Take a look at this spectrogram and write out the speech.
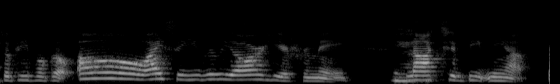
So people go, oh, I see, you really are here for me, Yeah. not to beat me up.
